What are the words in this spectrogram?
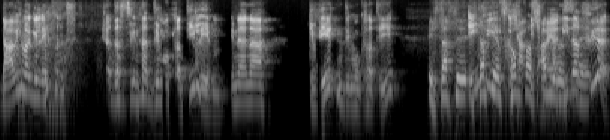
da habe ich mal gelernt, dass wir in einer Demokratie leben, in einer gewählten Demokratie. Ich dachte, ich dachte jetzt kommt ich, was ich war anderes. ja nie dafür.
